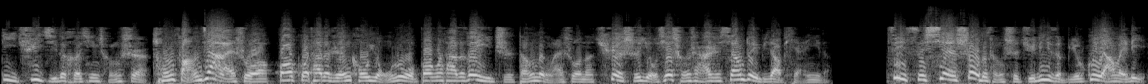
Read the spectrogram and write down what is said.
地区级的核心城市，从房价来说，包括它的人口涌入，包括它的位置等等来说呢，确实有些城市还是相对比较便宜的。这次限售的城市，举例子，比如贵阳为例，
